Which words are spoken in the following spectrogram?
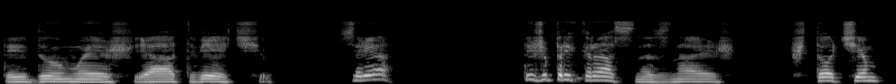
Ты думаешь, я отвечу? Зря. Ты же прекрасно знаешь, что чем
